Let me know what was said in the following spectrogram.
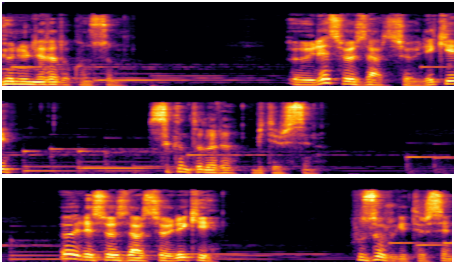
gönüllere dokunsun. Öyle sözler söyle ki sıkıntıları bitirsin. Öyle sözler söyle ki huzur getirsin.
